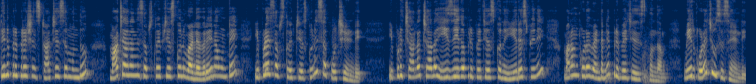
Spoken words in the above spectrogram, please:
దీని ప్రిపరేషన్ స్టార్ట్ చేసే ముందు మా ఛానల్ని సబ్స్క్రైబ్ చేసుకొని వాళ్ళు ఎవరైనా ఉంటే ఇప్పుడే సబ్స్క్రైబ్ చేసుకొని సపోర్ట్ చేయండి. ఇప్పుడు చాలా చాలా ఈజీగా ప్రిపేర్ చేసుకునే ఈ రెసిపీని మనం కూడా వెంటనే ప్రిపేర్ చేసుకుందాం. మీరు కూడా చూసేసేయండి.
